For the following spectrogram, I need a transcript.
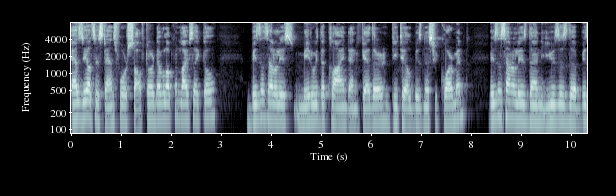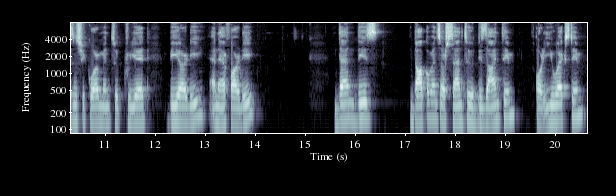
Sdlc stands for software development lifecycle. Business analysts meet with the client and gather detailed business requirement Business analyst then uses the business requirement to create BRD and FRD. Then these documents are sent to design team or UX team.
